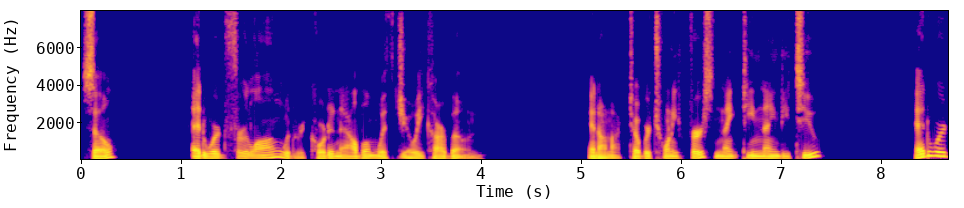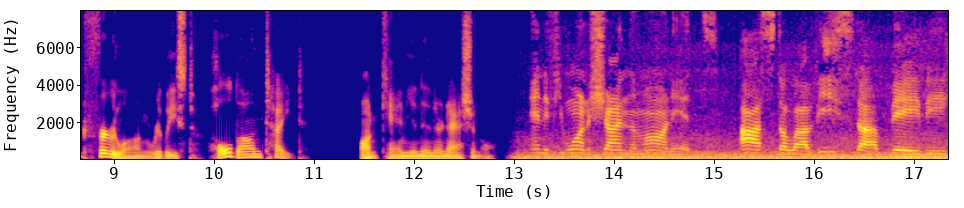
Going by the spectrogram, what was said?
So, Edward Furlong would record an album with Joey Carbone. And on October 21st, 1992, Edward Furlong released Hold On Tight on Canyon International. And if you want to shine them on, it's hasta la vista, baby.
